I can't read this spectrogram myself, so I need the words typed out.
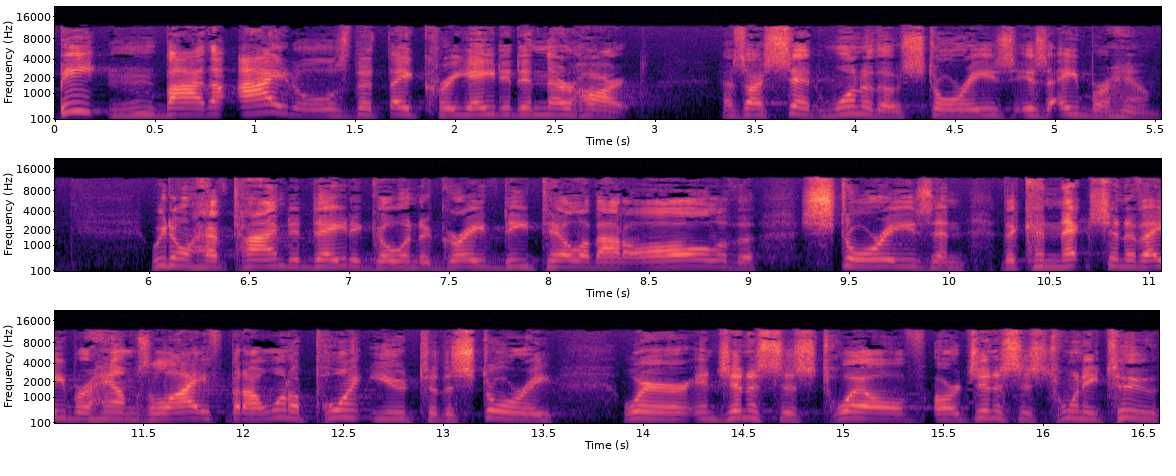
beaten by the idols that they created in their heart. As I said, one of those stories is Abraham. We don't have time today to go into grave detail about all of the stories and the connection of Abraham's life, but I want to point you to the story where in Genesis 12 or Genesis 22,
